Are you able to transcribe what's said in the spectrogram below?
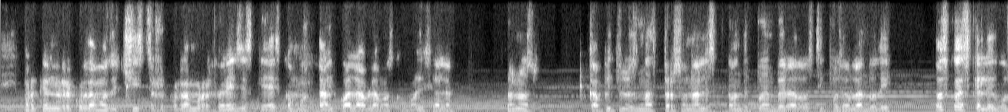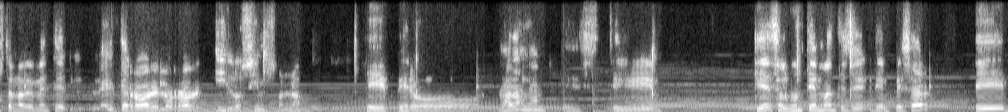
Sí, porque nos recordamos de chistes, recordamos referencias que es como tal cual hablamos, como dice Alan. Son los capítulos más personales donde pueden ver a dos tipos hablando de dos cosas que les gustan, obviamente, el terror, el horror y los Simpson, ¿no? Eh, pero nada, Alan, este, ¿tienes algún tema antes de, empezar? Eh,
